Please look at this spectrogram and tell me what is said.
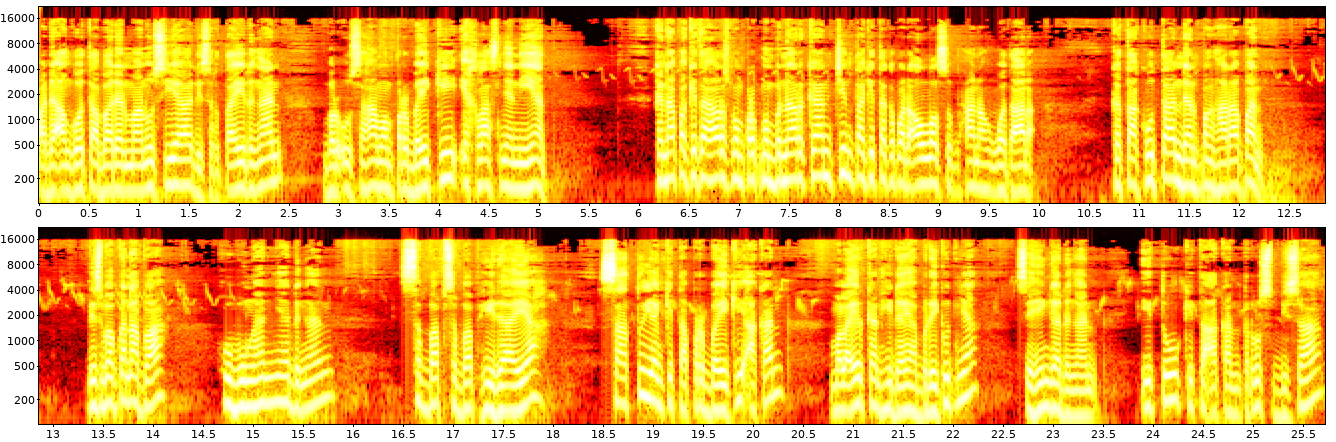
pada anggota badan manusia disertai dengan berusaha memperbaiki ikhlasnya niat. Kenapa kita harus membenarkan cinta kita kepada Allah Subhanahu wa taala? Ketakutan dan pengharapan. Disebabkan apa? Hubungannya dengan sebab-sebab hidayah satu yang kita perbaiki akan melahirkan hidayah berikutnya sehingga dengan itu kita akan terus bisa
